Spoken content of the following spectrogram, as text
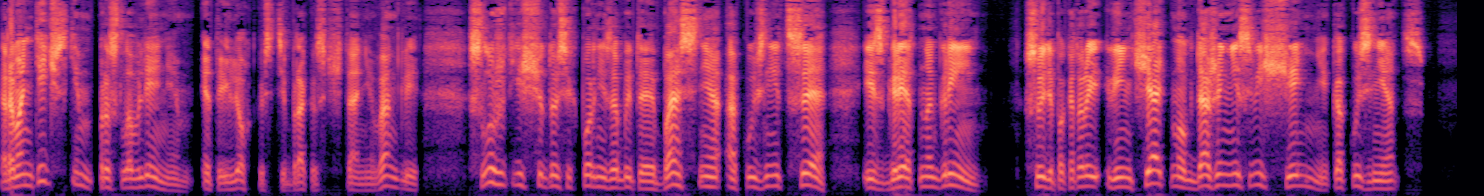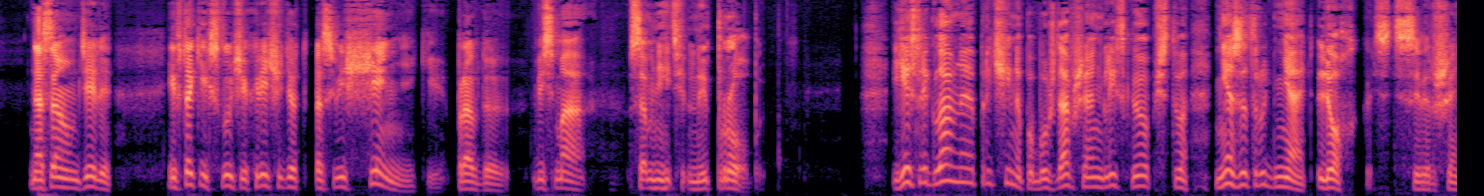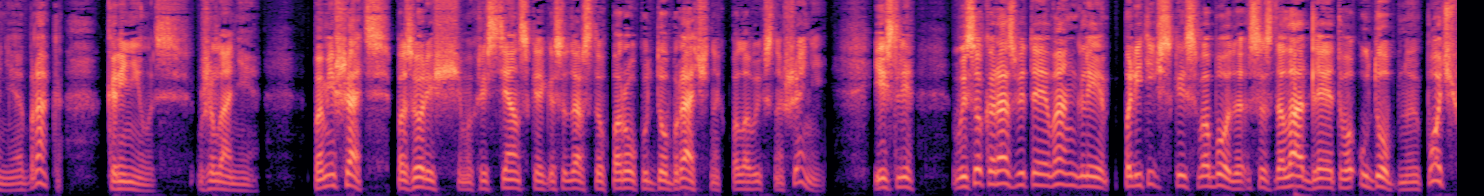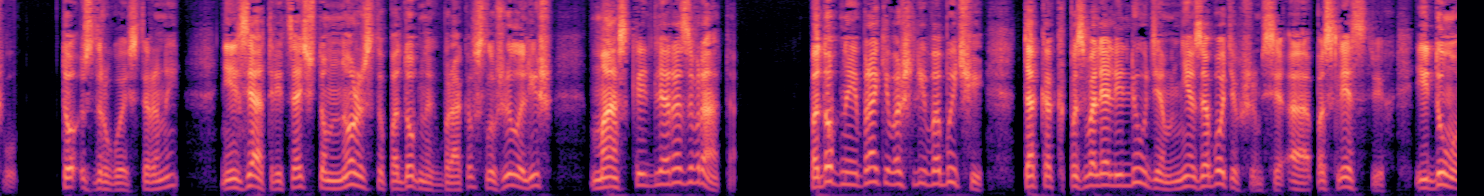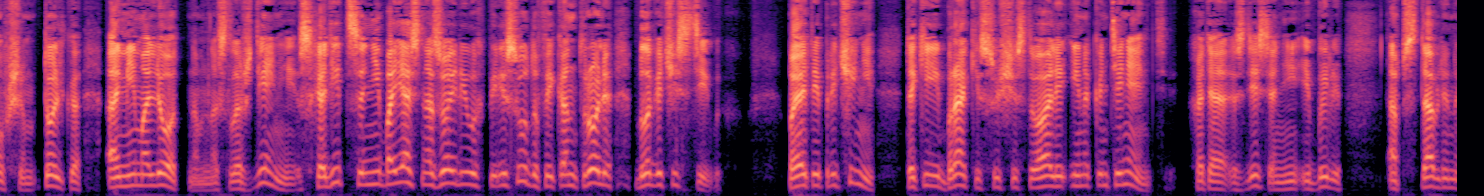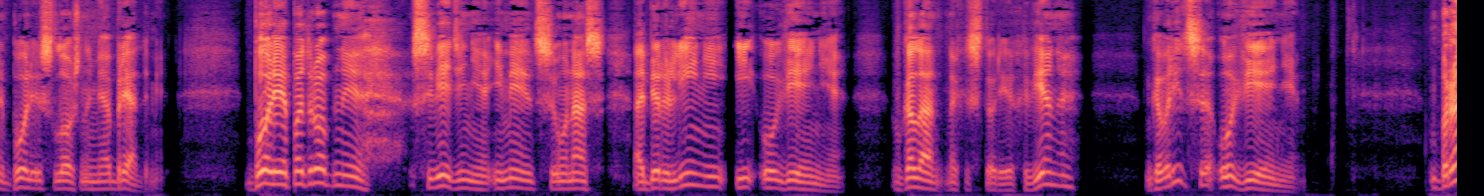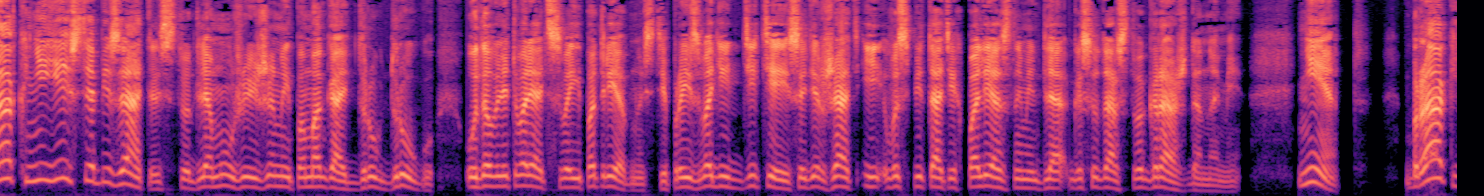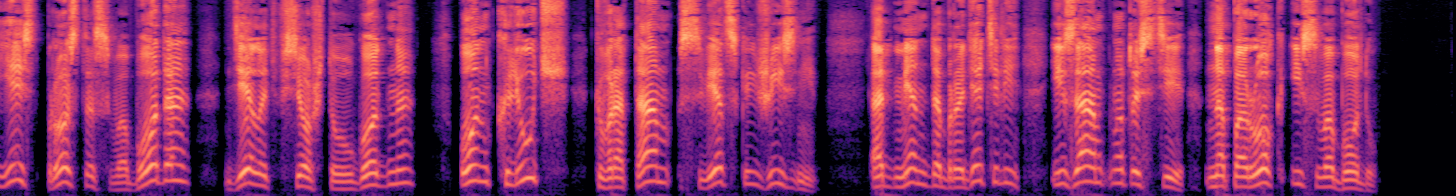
Романтическим прославлением этой легкости бракосочетания в Англии служит еще до сих пор незабытая басня о кузнеце из Гретна Грин, судя по которой венчать мог даже не священник, а кузнец. На самом деле и в таких случаях речь идет о священнике, правда, весьма сомнительной пробы. Если главная причина, побуждавшая английское общество не затруднять легкость совершения брака, коренилась в желании помешать позорящему христианское государство пороку добрачных половых сношений, если высокоразвитая в Англии политическая свобода создала для этого удобную почву, то, с другой стороны, нельзя отрицать, что множество подобных браков служило лишь маской для разврата. Подобные браки вошли в обычай, так как позволяли людям, не заботившимся о последствиях и думавшим только о мимолетном наслаждении, сходиться, не боясь назойливых пересудов и контроля благочестивых. По этой причине такие браки существовали и на континенте, хотя здесь они и были обставлены более сложными обрядами. Более подробные сведения имеются у нас о Берлине и о Вене, в галантных историях Вены говорится о Вене. Брак не есть обязательство для мужа и жены помогать друг другу, удовлетворять свои потребности, производить детей, содержать и воспитать их полезными для государства гражданами. Нет, брак есть просто свобода делать все, что угодно. Он ключ к вратам светской жизни обмен добродетелей и замкнутости на порог и свободу.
